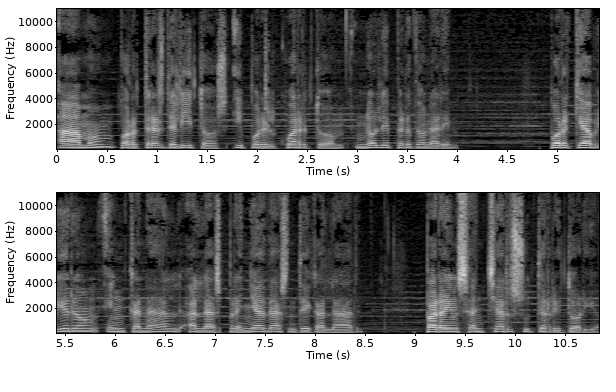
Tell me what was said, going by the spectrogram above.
A Amón por tres delitos y por el cuarto no le perdonaré, porque abrieron en canal a las preñadas de Galaad para ensanchar su territorio.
